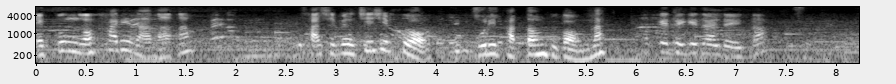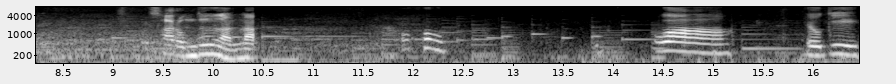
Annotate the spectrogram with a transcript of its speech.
예쁜 거 할인 안 하나? 40에서 70% 우리 봤던 그거 없나? 밖에 되게 잘 돼 있다. 잘 엄두는 안 나. 호호. 우와. 여기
